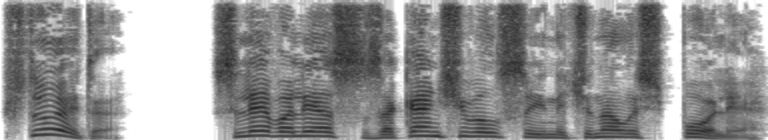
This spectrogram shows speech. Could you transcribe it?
Что это?» Слева лес заканчивался, и начиналось поле.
